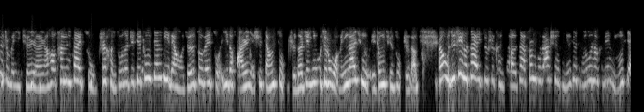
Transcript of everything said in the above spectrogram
的这么一群人，然后他们在组织很多的这些中间力量。我觉得作为左翼的华人也是想组织的，这应就是我们应该去努力争取组织的。然后我觉得这个在就是肯呃在 affirmative action 肯定性行动上特别明显。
